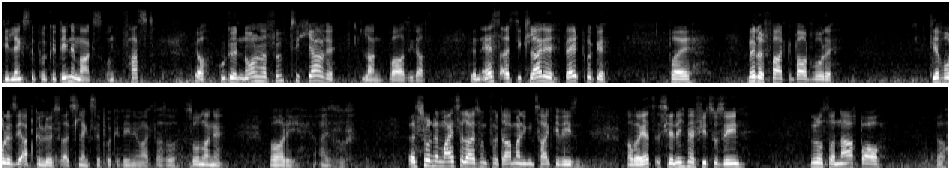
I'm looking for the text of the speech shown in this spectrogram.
die längste Brücke Dänemarks und fast ja, gute 950 Jahre lang war sie das. Denn erst als die kleine Beltbrücke bei Mittelfahrt gebaut wurde, der wurde sie abgelöst als längste Brücke Dänemarks. Also so lange war die. Also das ist schon eine Meisterleistung für damaligen Zeit gewesen. Aber jetzt ist hier nicht mehr viel zu sehen. Nur noch so ein Nachbau. Ja,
